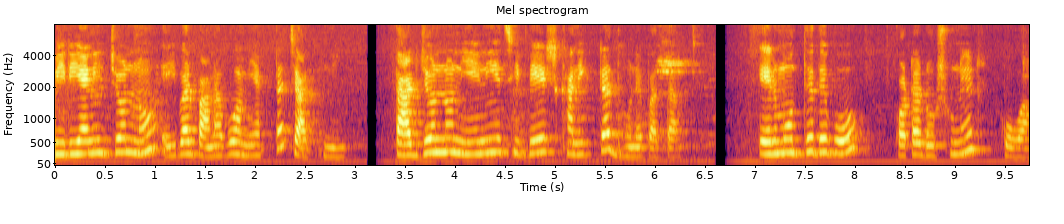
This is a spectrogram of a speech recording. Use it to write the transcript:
বিরিয়ানির জন্য এইবার বানাবো আমি একটা চাটনি। তার জন্য নিয়ে নিয়েছি বেশ খানিকটা ধনে পাতা। এর মধ্যে দেব কটা রসুনের কোয়া।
